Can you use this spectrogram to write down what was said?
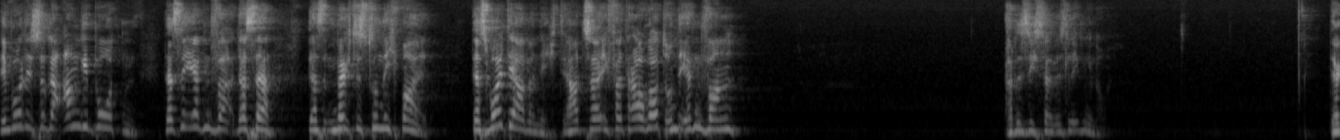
Dem wurde sogar angeboten, dass er irgendwann, dass er, das möchtest du nicht mal. Das wollte er aber nicht. Er hat gesagt, ich vertraue Gott und irgendwann hat er sich selber das Leben genommen. Da,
